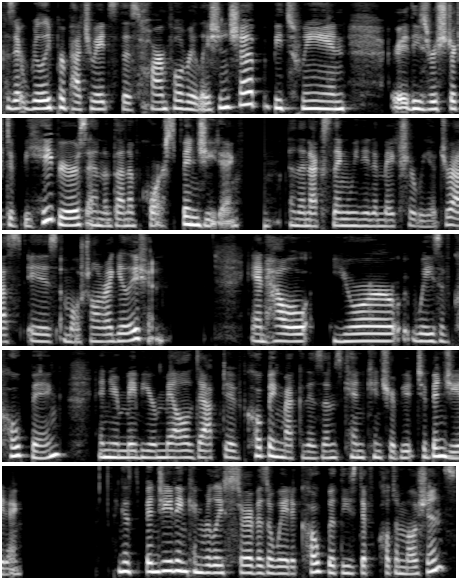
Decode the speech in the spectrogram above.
because it really perpetuates this harmful relationship between these restrictive behaviors and then, of course, binge eating. And the next thing we need to make sure we address is emotional regulation and how your ways of coping and your maybe your maladaptive coping mechanisms can contribute to binge eating because binge eating can really serve as a way to cope with these difficult emotions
